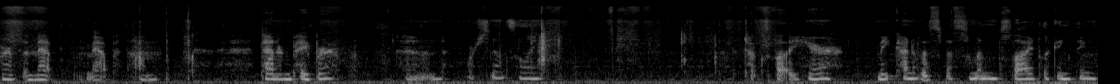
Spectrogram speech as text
Where's the map, map, um, pattern paper, and more stenciling. Tuck spot here, make kind of a specimen slide looking thing,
